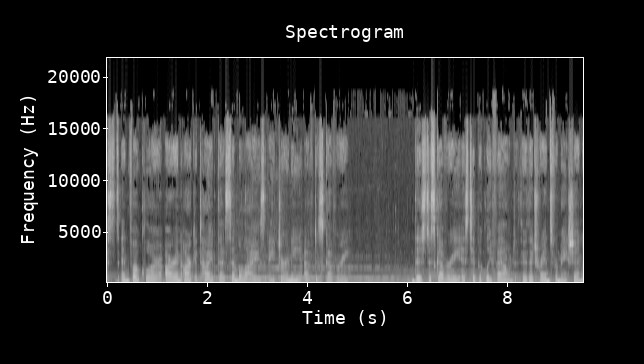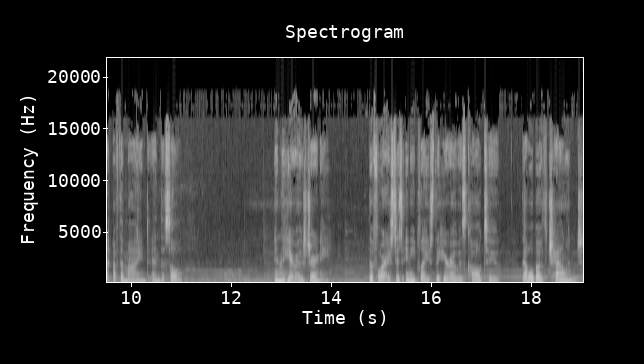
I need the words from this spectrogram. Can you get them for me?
Forests in folklore are an archetype that symbolize a journey of discovery. This discovery is typically found through the transformation of the mind and the soul. In the hero's journey, the forest is any place the hero is called to that will both challenge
